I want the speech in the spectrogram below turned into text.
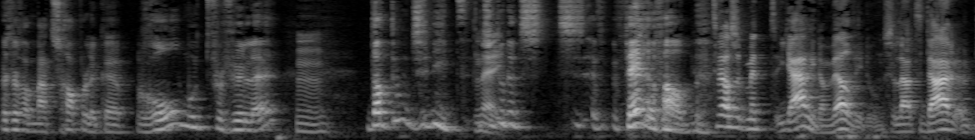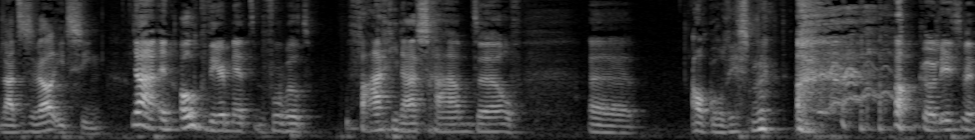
een soort van maatschappelijke rol moet vervullen. Dat doen ze niet. Ze doen het verre van. Terwijl ze het met Jari dan wel weer doen. Ze laten daar laten ze wel iets zien. Ja, en ook weer met bijvoorbeeld vagina-schaamte of eh, Alcoholisme. alcoholisme.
